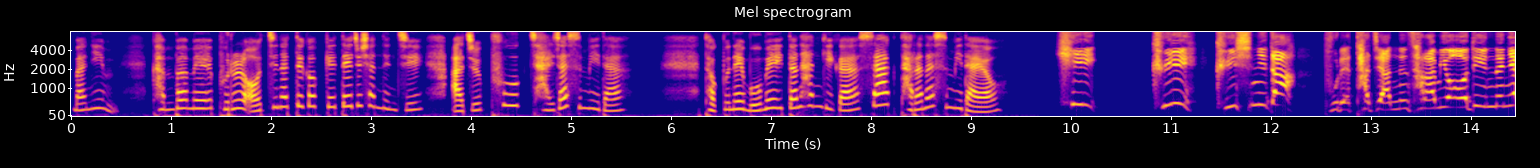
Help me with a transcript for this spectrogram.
마님, 간밤에 불을 어찌나 뜨겁게 떼주셨는지 아주 푹 잘 잤습니다. 덕분에 몸에 있던 한기가 싹 달아났습니다요. 히, 귀, 귀신이다. 불에 타지 않는 사람이 어디 있느냐?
